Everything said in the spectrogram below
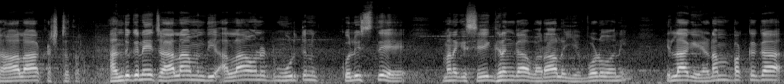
చాలా కష్టతరం. అందుకనే చాలామంది అలా ఉన్నట్టు మూర్తిని కొలిస్తే మనకి శీఘ్రంగా వరాలు ఇవ్వడు అని ఇలాగ ఎడం పక్కగా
